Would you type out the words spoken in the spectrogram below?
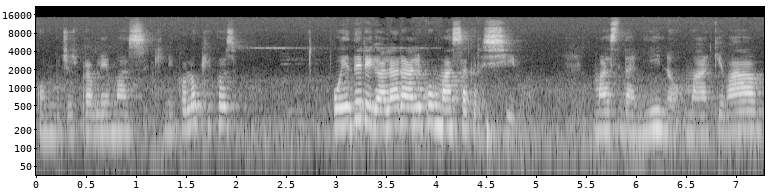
con muchos problemas ginecológicos, puede regalar algo más agresivo, más dañino, más, que va a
